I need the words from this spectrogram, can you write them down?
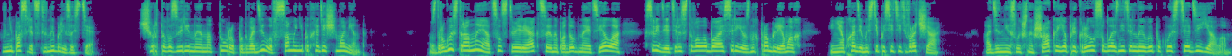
в непосредственной близости. Чертова звериная натура подводила в самый неподходящий момент. С другой стороны, отсутствие реакции на подобное тело свидетельствовало бы о серьезных проблемах и необходимости посетить врача. Один неслышный шаг, и я прикрыл соблазнительные выпуклости одеялом.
